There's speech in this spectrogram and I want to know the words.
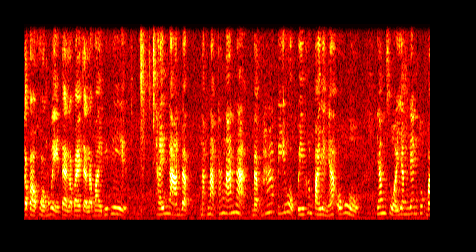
กระเป๋าของน้องเอ๋แต่ละใบแต่ละใบพี่ๆใช้งานแบบหนักๆทั้งนั้นน่ะแบบ 5 ปี 6 ปีขึ้นไปอย่างเงี้ยโอ้โหยังสวยยังเด้งทุกใบ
